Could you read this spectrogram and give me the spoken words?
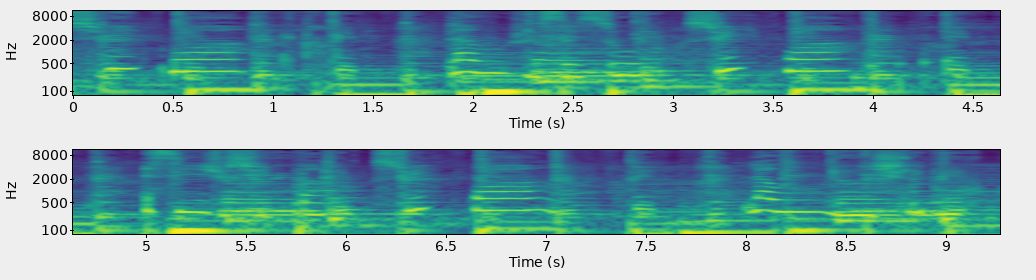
Suis-moi, là où je sais où, suis-moi. Et si je suis pas, suis-moi, là où niche les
